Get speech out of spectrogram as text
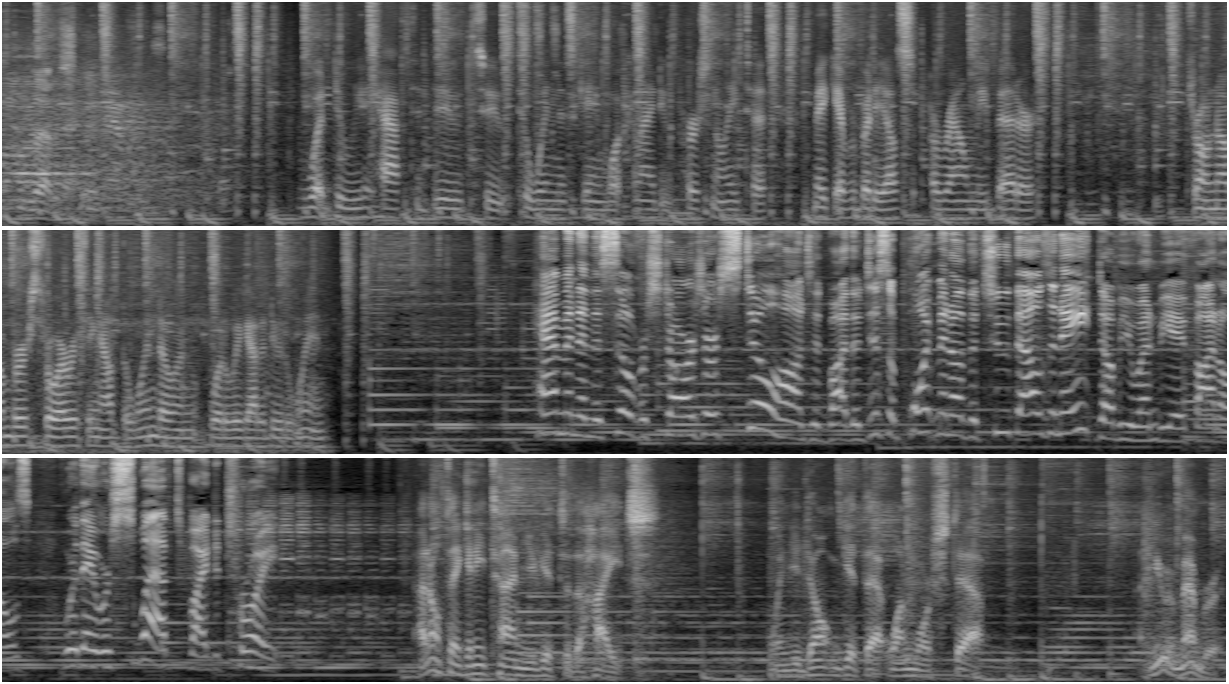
That was good what do we have to do to, to win this game? What can I do personally to make everybody else around me better? Throw numbers, throw everything out the window, and what do we got to do to win? Hammon and the Silver Stars are still haunted by the disappointment of the 2008 WNBA Finals, where they were swept by Detroit. I don't think anytime you get to the heights, when you don't get that one more step, you remember it.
